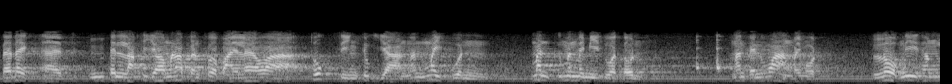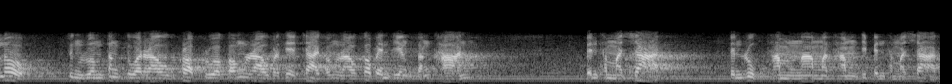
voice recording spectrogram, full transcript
แต่ได้เป็นหลักที่ยอมรับกันทั่วไปแล้วว่า ทุกสิ่งทุกอย่างนั้นไม่ควรมันคือมันไม่มีตัวตน มันเป็นว่างไปหมด โลกนี้ทั้งโลก ซึ่งรวมทั้งตัวเราครอบครัวของเราประเทศชาติของเราก็เป็นเพียงสังขาร เป็นธรรมชาติ เป็นรูปธรรมนามธรรมที่เป็นธรรมชาติ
